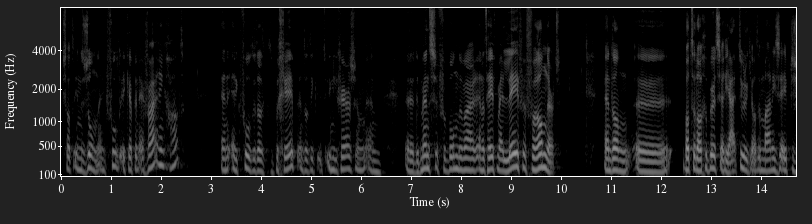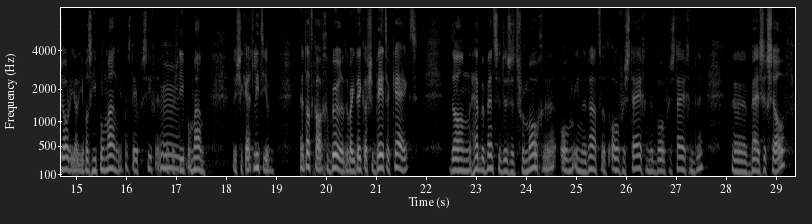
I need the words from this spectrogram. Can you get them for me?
ik zat in de zon en ik voelde, ik heb een ervaring gehad. En, en ik voelde dat ik het begreep en dat ik het universum en eh, de mensen verbonden waren. En dat heeft mijn leven veranderd. En dan, eh, wat er dan gebeurt, zeg je, ja, natuurlijk, je had een manische episode. Je, je was hypomaan, je was depressief, je was Mm. hypomaan. Dus je krijgt lithium. En dat kan gebeuren. Maar ik denk, als je beter kijkt, dan hebben mensen dus het vermogen om inderdaad dat overstijgende, bovenstijgende eh, bij zichzelf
